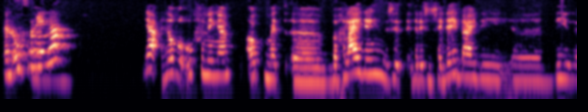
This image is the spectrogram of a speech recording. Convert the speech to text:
En oefeningen? Ja, heel veel oefeningen. Ook met begeleiding. Er, zit, er is een cd bij die, eh, die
